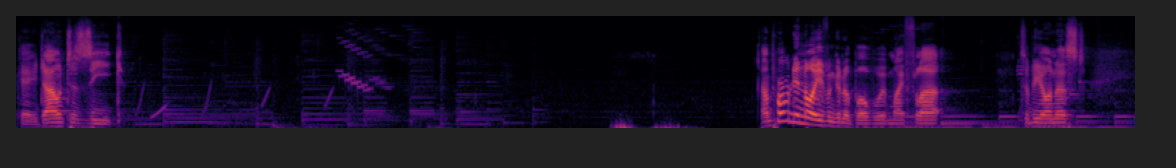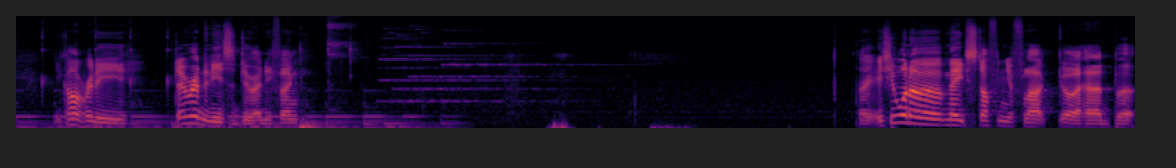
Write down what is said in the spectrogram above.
Okay, down to Zeke. I'm probably not even gonna bother with my flat, to be honest. You can't really, don't really need to do anything. Like, if you want to make stuff in your flat, go ahead, but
